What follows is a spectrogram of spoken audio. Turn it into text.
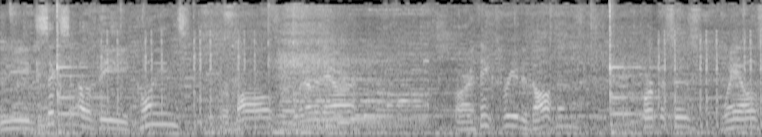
we need six of the coins or balls or whatever they are. Or I think three of the dolphins, porpoises, whales.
